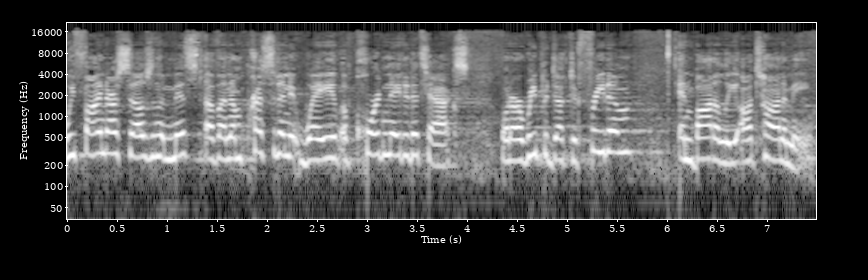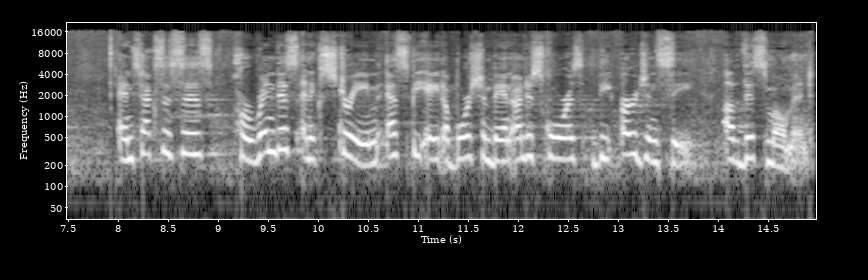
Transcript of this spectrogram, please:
We find ourselves in the midst of an unprecedented wave of coordinated attacks on our reproductive freedom and bodily autonomy. And Texas's horrendous and extreme SB 8 abortion ban underscores the urgency of this moment.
